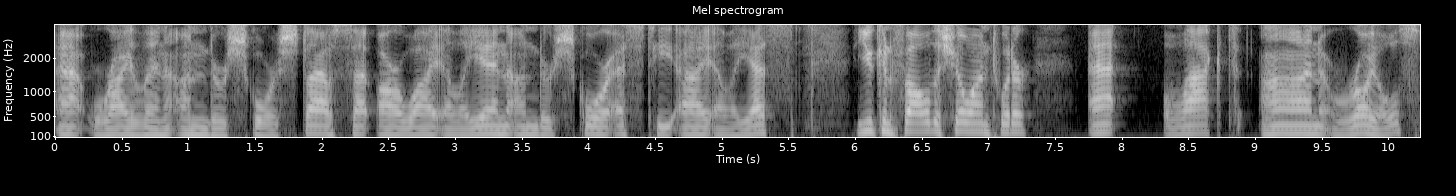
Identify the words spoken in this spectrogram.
at Rylan underscore Stiles. It's at R Y L A N underscore S T I L A S. You can follow the show on Twitter at Locked On Royals.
